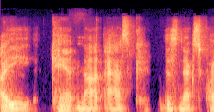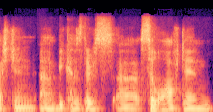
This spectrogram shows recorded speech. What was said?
I can't not ask this next question um, because there's uh, so often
